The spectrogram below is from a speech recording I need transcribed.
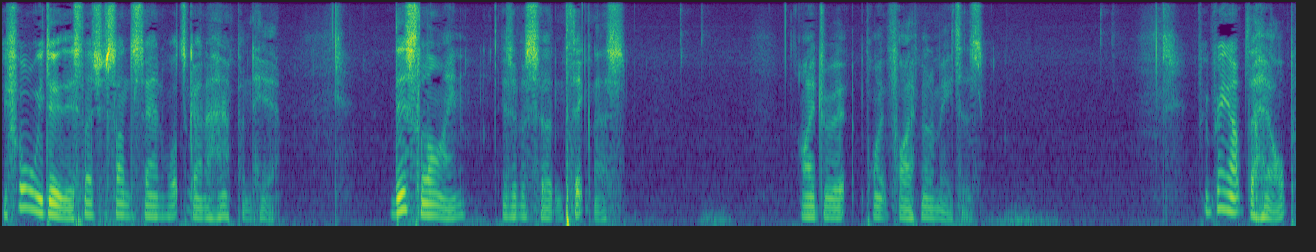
Before we do this, let's just understand what's going to happen here. This line is of a certain thickness. I drew it 0.5 millimeters. If we bring up the help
